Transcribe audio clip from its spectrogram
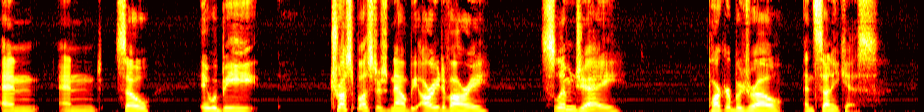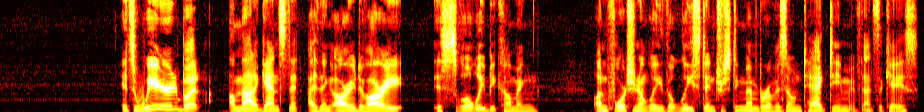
and and so it would be Trustbusters now be Ari Daivari, Slim J, Parker Boudreaux, and Sonny Kiss. It's weird, but I'm not against it. I think Ari Daivari is slowly becoming, unfortunately, the least interesting member of his own tag team. If that's the case,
